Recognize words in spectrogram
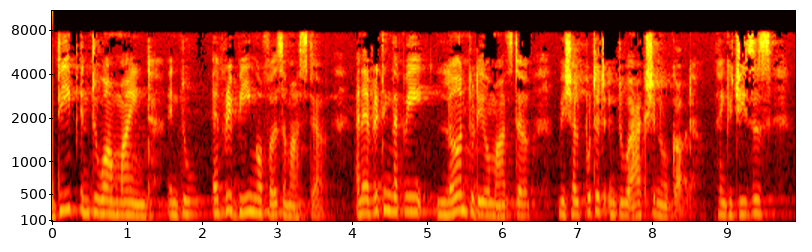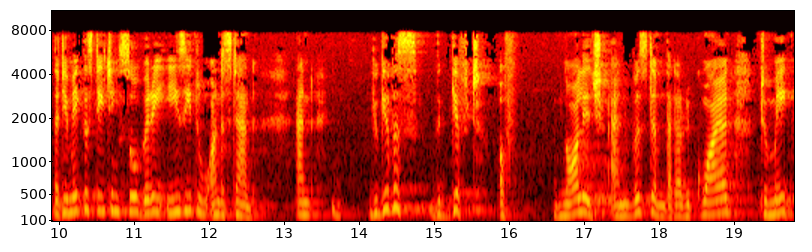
deep into our mind, into every being of us, O Master. And everything that we learn today, O Master, we shall put it into action, O God. Thank you, Jesus, that you make this teaching so very easy to understand. And you give us the gift of knowledge and wisdom that are required to make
